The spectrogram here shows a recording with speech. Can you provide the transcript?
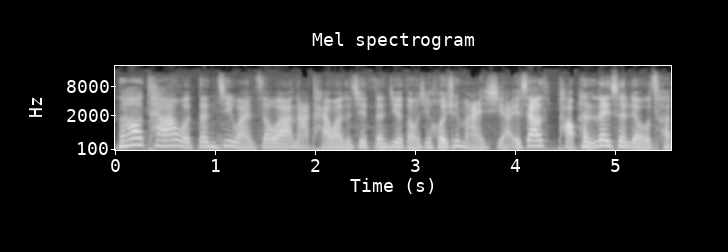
然后台湾我登记完之后，我要拿台湾的这些登记的东西回去马来西亚，也是要跑很类似的流程，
